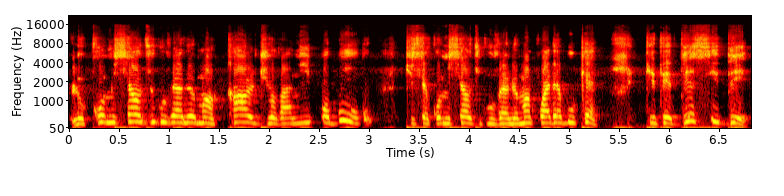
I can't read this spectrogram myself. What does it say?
le commissaire du gouvernement Carl Giovanni Obour, qui est commissaire du gouvernement Bouquet, qui était décidé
